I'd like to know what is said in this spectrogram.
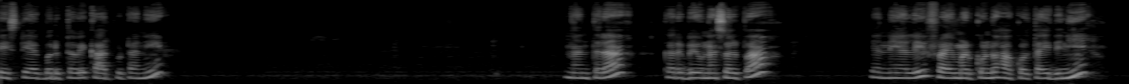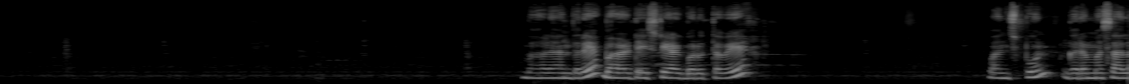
ಟೇಸ್ಟಿಯಾಗಿ ಬರುತ್ತವೆ ಖಾರ ಪುಟಾಣಿ ನಂತರ ಕರಿಬೇವನ್ನ ಸ್ವಲ್ಪ ಎಣ್ಣೆಯಲ್ಲಿ ಫ್ರೈ ಮಾಡಿಕೊಂಡು ಹಾಕ್ಕೊಳ್ತಾ ಇದ್ದೀನಿ. ಬಹಳ ಅಂದರೆ ಬಹಳ ಟೇಸ್ಟಿಯಾಗಿ ಬರುತ್ತವೆ. ಒಂದು ಸ್ಪೂನ್ ಗರಂ ಮಸಾಲ,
